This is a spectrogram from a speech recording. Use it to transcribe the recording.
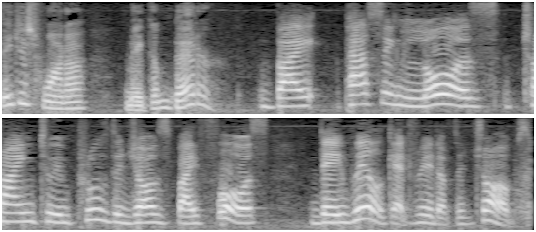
They just want to make them better. By passing laws trying to improve the jobs by force, they will get rid of the jobs.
